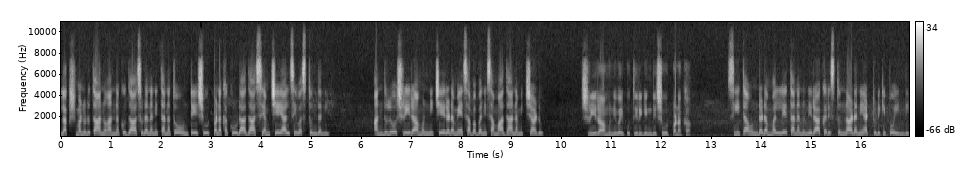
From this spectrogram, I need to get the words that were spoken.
లక్ష్మణుడు తాను అన్నకు దాసుడనని తనతో ఉంటే శూర్పణఖ కూడా దాస్యం చేయాల్సి వస్తుందని. అందులో శ్రీరాముణ్ణి చేరడమే సబబని సమాధానమిచ్చాడు. శ్రీరాముని వైపు తిరిగింది శూర్పణఖ. సీత ఉండడం వల్లే తనను నిరాకరిస్తున్నాడని అట్టుడికి పోయింది.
